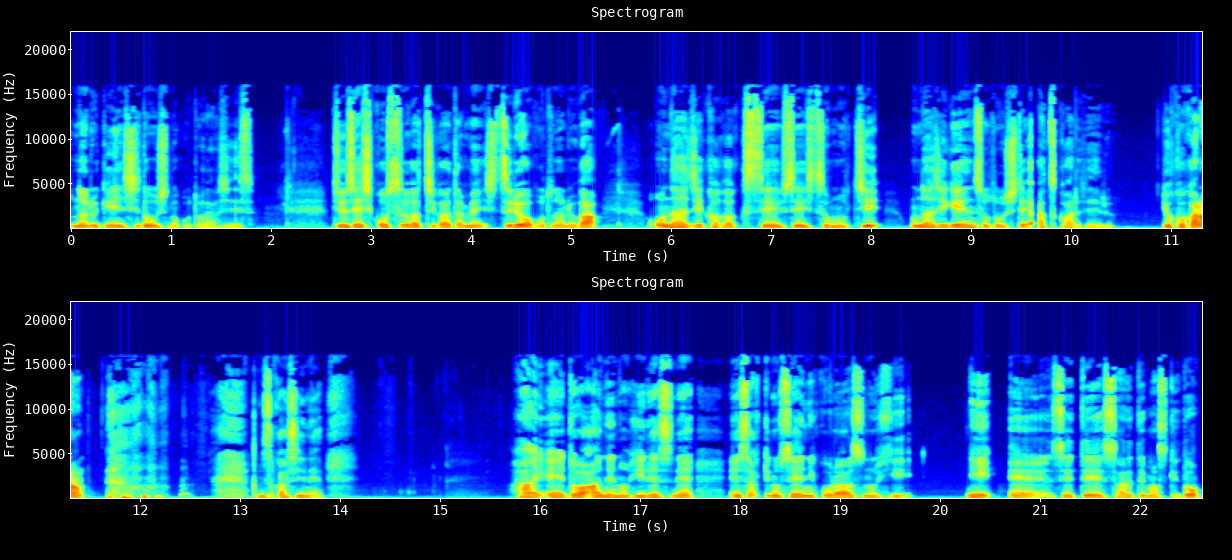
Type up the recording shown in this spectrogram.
異なる原子同士のことらしいです。中性子個数が違うため質量は異なるが、同じ化学性性質を持ち、同じ元素として扱われている。よくわからん。難しいね。はい、えっ、ー、と、姉の日ですね。えー、さっきの聖ニコラウスの日に、えー、制定されてますけど、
